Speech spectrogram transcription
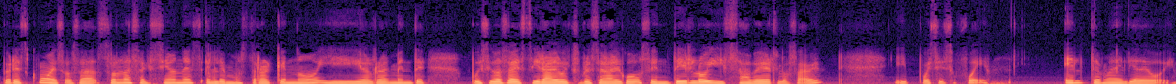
pero es como eso, o sea, son las acciones, el demostrar que no y el realmente, pues si vas a decir algo, expresar algo, sentirlo y saberlo, ¿sabes? Y pues eso fue el tema del día de hoy.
